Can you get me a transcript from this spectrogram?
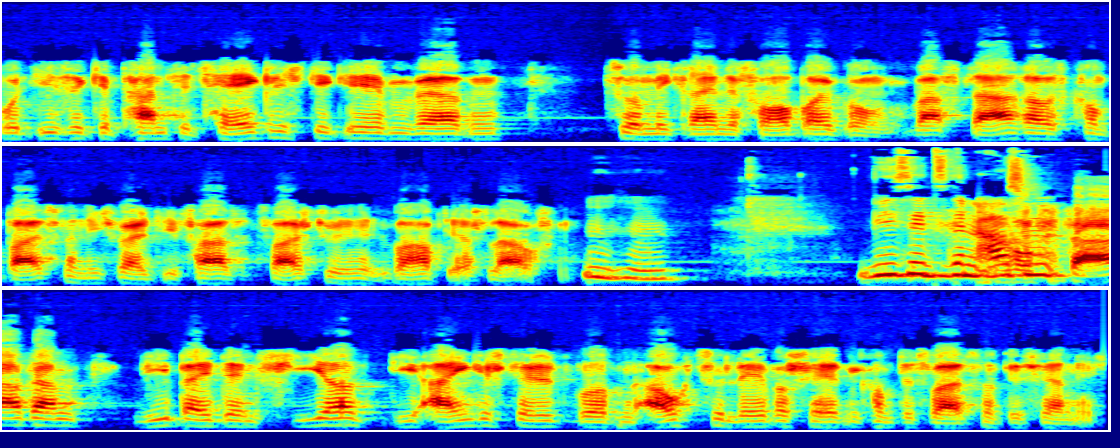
wo diese Gepante täglich gegeben werden zur Migränevorbeugung. Was daraus kommt, weiß man nicht, weil die Phase 2 Studien überhaupt erst laufen. Mhm. Wie sieht's denn aus? Ob da dann wie bei den vier, die eingestellt wurden, auch zu Leberschäden kommt, das weiß man bisher nicht.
